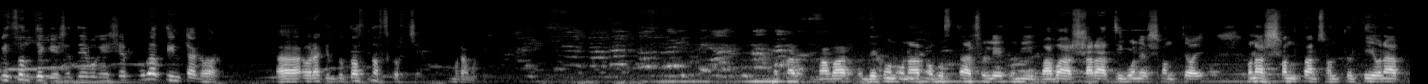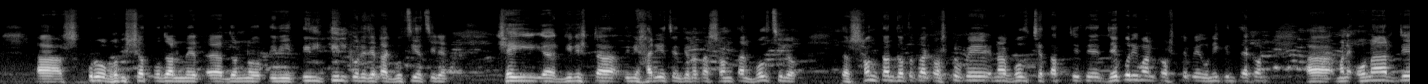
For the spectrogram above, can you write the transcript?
পেছন থেকে এসেছে এবং এসে পুরো তিনটা ঘর ওরা কিন্তু তছনছ করছে মোটামুটি। আপনার বাবার, দেখুন, ওনার অবস্থা আসলে উনি বাবা সারা জীবনের সঞ্চয়, ওনার সন্তান সন্ততি, ওনার পুরো ভবিষ্যৎ প্রজন্মের জন্য তিনি তিল তিল করে যেটা গুছিয়েছিলেন। সেই জিনিসটা তিনি হারিয়েছেন যেটা তার সন্তান বলছিল তার সন্তান যতটা কষ্ট পেয়ে না বলছে, তার চেয়ে যে পরিমাণ কষ্ট পেয়ে উনি কিন্তু এখন মানে ওনার যে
